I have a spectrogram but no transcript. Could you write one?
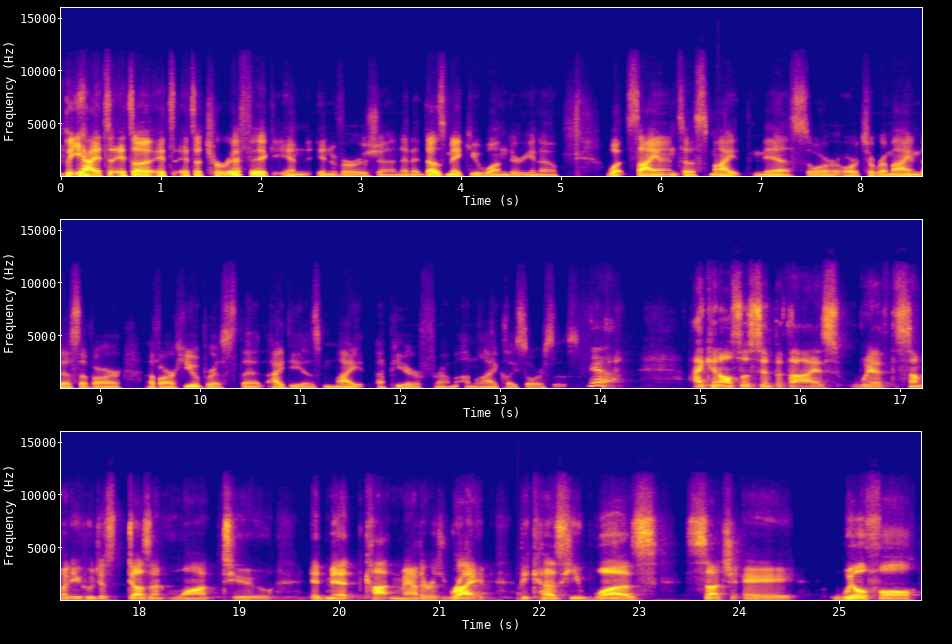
But yeah it's it's a it's it's a terrific in inversion and it does make you wonder you know what scientists might miss or or to remind us of our of our hubris that ideas might appear from unlikely sources. Yeah. I can also sympathize with somebody who just doesn't want to admit cotton mather is right because he was such a willful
